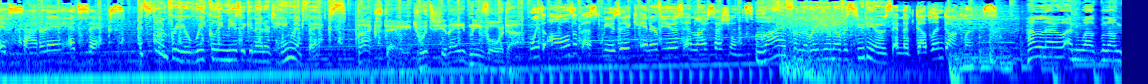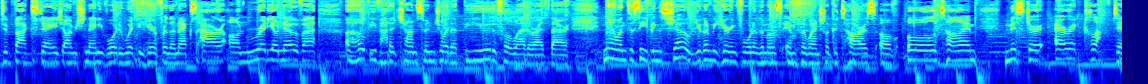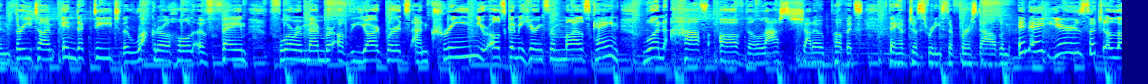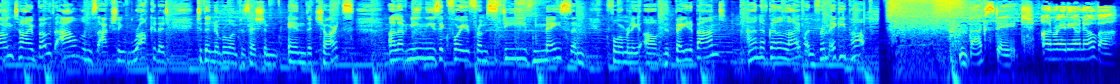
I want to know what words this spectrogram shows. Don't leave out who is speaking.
Speaker 1: It's Saturday at 6. It's time for your weekly music and entertainment fix.
Speaker 2: Backstage with Sinéad Ní Mhórdha.
Speaker 1: With all the best music, interviews, and live sessions. Live from the Radio Nova studios in the Dublin Docklands.
Speaker 3: Hello and welcome along to Backstage. I'm Sinead Mhórdha with you here for the next hour on Radio Nova. I hope you've had a chance to enjoy that beautiful weather out there. Now, on this evening's show, you're going to be hearing from one of the most influential guitarists of all time, Mr. Eric Clapton, three time inductee to the Rock and Roll Hall of Fame, former member of the Yardbirds and Cream. You're also going to be hearing from Miles Kane, one half of the Last Shadow Puppets. They have just released their first album in eight years, such a long time. Both albums actually rocketed to the number one position in the charts. I'll have new music for you from Steve Mason, formerly of the Beta Band, and I've got a live one from Iggy Pop.
Speaker 1: Backstage on Radio Nova.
